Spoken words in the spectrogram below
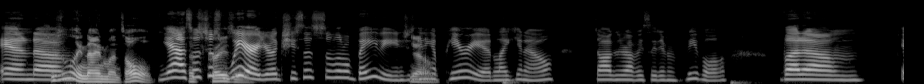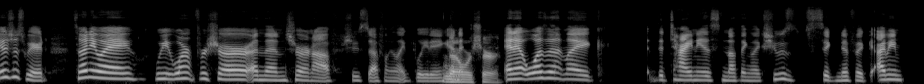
And um, she's only nine months old. yeah, so that's it's just crazy. weird. You're like, she's just a little baby and she's getting a period. Like, you know, dogs are obviously different people. But um it was just weird. So anyway, we weren't for sure, and then sure enough, she was definitely like bleeding. No, and, it, we're sure. and it wasn't like the tiniest nothing. Like she was significant. I mean,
